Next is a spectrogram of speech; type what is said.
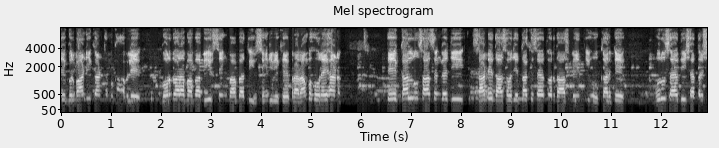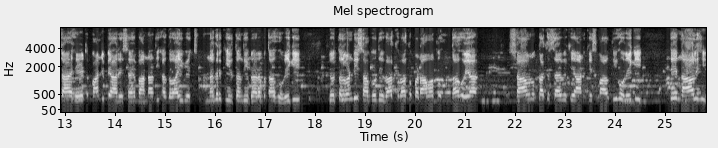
ਤੇ ਗੁਰਬਾਣੀ ਕੰਠ ਮੁਕਾਬਲੇ ਗੁਰਦੁਆਰਾ ਬਾਬਾ ਵੀਰ ਸਿੰਘ, ਬਾਬਾ ਧੀਰ ਸਿੰਘ ਜੀ ਵਿਖੇ ਪ੍ਰਾਰੰਭ ਹੋ ਰਹੇ ਹਨ। ਤੇ ਕੱਲ ਨੂੰ ਸਾਧ ਸੰਗਤ ਜੀ 10:30 ਵਜੇ ਤੱਕ ਸਾਹਿਬ ਤੋਂ ਅਰਦਾਸ ਬੇਨਤੀ ਹੋ ਕਰਕੇ ਗੁਰੂ ਸਾਹਿਬ ਦੀ ਛਤਰ ਛਾਇਆ ਹੇਠ ਪੰਜ ਪਿਆਰੇ ਸਹਿਬਾਨਾਂ ਦੀ ਅਗਵਾਈ ਵਿੱਚ ਨਗਰ ਕੀਰਤਨ ਦੀ ਪ੍ਰਾਰੰਭਤਾ ਹੋਵੇਗੀ, ਜੋ ਤਲਵੰਡੀ ਸਾਬੋ ਦੇ ਵੱਖ-ਵੱਖ ਪੜਾਵਾਂ ਤੋਂ ਹੁੰਦਾ ਹੋਇਆ ਸ਼ਾਮ ਨੂੰ ਤੱਕ ਸਾਹਿਬ ਵਿਖੇ ਆਣ ਕੇ ਸਮਾਪਤੀ ਹੋਵੇਗੀ ਤੇ ਨਾਲ ਹੀ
